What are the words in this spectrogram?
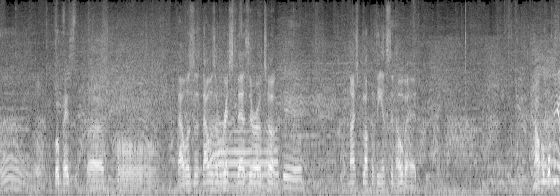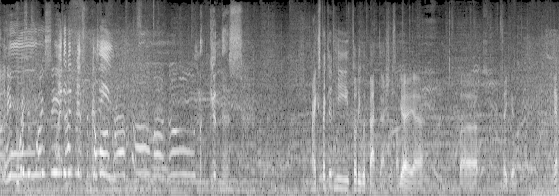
Oh, Both players. Uh, that was a, that was a risk there Zero oh, took. dear. A nice block of the instant overhead. Oh, what and he presses my seat. Why did he miss the come on grab? Oh my god. My goodness. I expected he thought he would backdash or something. Yeah, yeah. But uh, take it. Yep,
